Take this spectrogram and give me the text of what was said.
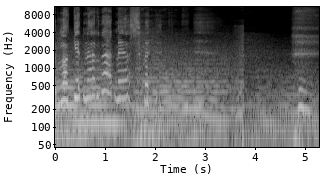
Good luck getting out of that mess.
